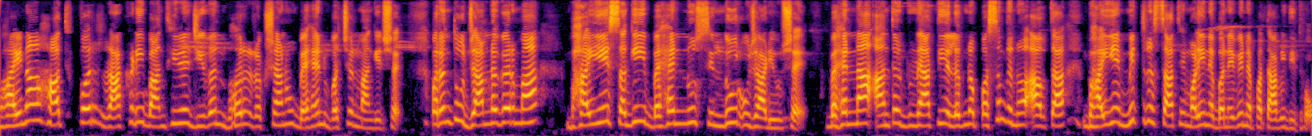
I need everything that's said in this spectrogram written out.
ભાઈના હાથ પર રાખડી બાંધીને જીવનભર રક્ષાનું બહેન વચન માંગે છે. પરંતુ જામનગરમાં ભાઈએ સગી બહેનનું સિંદૂર ઉજાડ્યું છે. બહેનના આંતરજ્ઞાતીય લગ્ન પસંદ ન આવતા ભાઈએ મિત્ર સાથે મળીને બનેવીને પતાવી દીધો.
